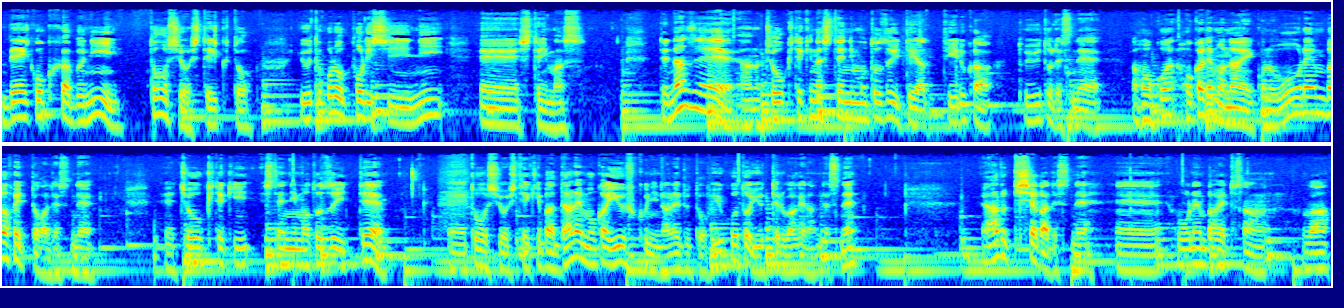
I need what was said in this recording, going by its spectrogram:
米国株に投資をしていくというところをポリシーに、えー、しています。でなぜあの長期的な視点に基づいてやっているかというとですね他他でもないこのウォーレン・バフェットがですね長期的視点に基づいて投資をしていけば誰もが裕福になれるということを言ってるわけなんですね。ある記者がですね、えー、ウォーレン・バフェットさんは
